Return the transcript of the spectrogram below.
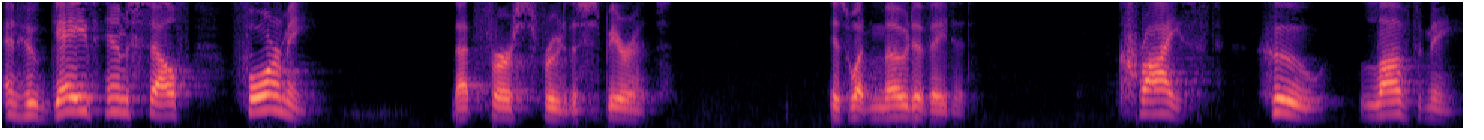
and who gave himself for me. That first fruit of the Spirit is what motivated Christ who loved me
